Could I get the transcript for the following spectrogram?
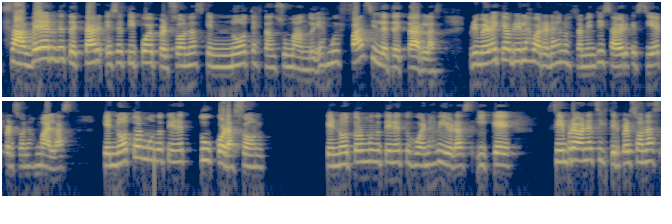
saber detectar ese tipo de personas que no te están sumando. Y es muy fácil detectarlas. Primero hay que abrir las barreras de nuestra mente y saber que sí hay personas malas, que no todo el mundo tiene tu corazón, que no todo el mundo tiene tus buenas vibras y que siempre van a existir personas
